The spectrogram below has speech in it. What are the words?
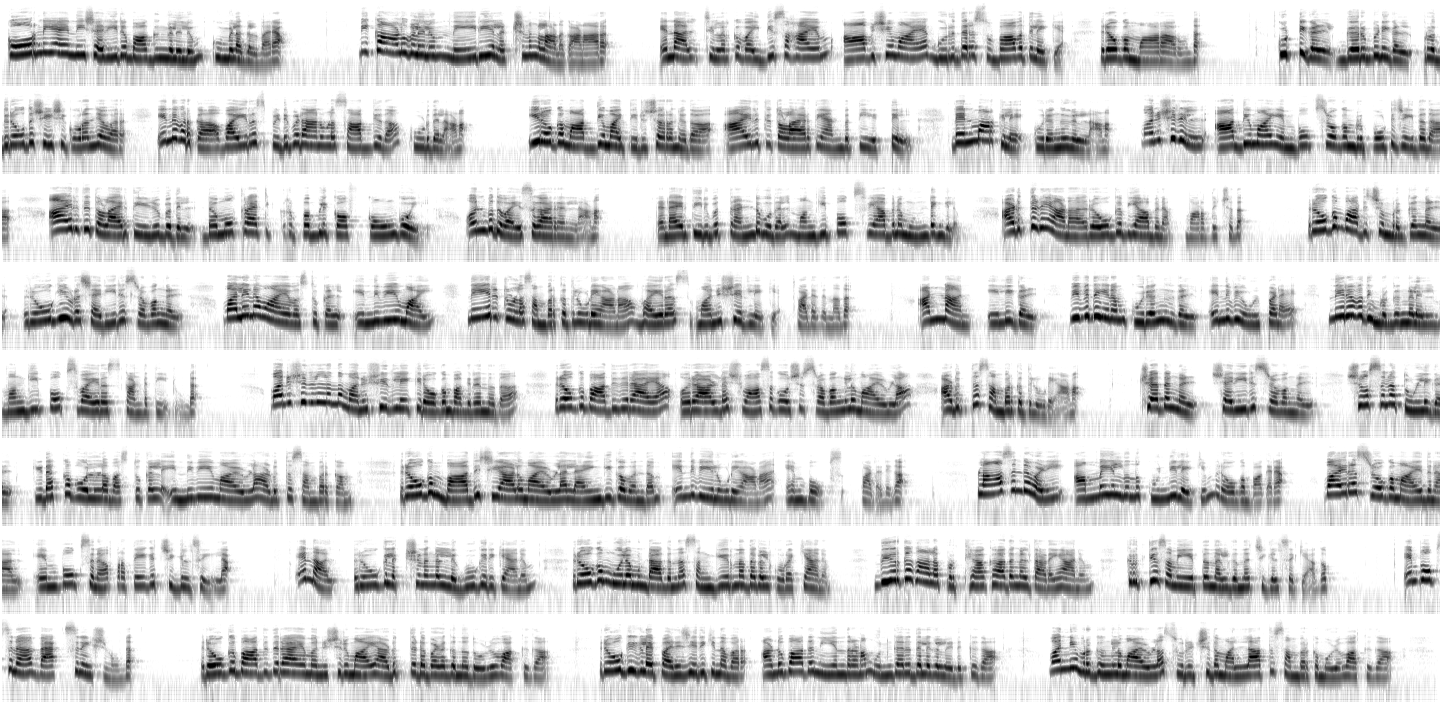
കോർണിയ എന്നീ ശരീരഭാഗങ്ങളിലും കുമിളകൾ വരാം. മിക്ക ആളുകളിലും നേരിയ ലക്ഷണങ്ങളാണ് കാണാറ്. എന്നാൽ ചിലർക്ക് വൈദ്യസഹായം ആവശ്യമായ ഗുരുതര സ്വഭാവത്തിലേക്ക് രോഗം മാറാറുണ്ട്. കുട്ടികൾ ഗർഭിണികൾ പ്രതിരോധശേഷി കുറഞ്ഞവർ എന്നിവർക്ക് വൈറസ് പിടിപെടാനുള്ള സാധ്യത കൂടുതലാണ്. ഈ രോഗം ആദ്യമായി തിരിച്ചറിഞ്ഞത് ആയിരത്തി തൊള്ളായിരത്തി അൻപത്തി എട്ടിൽ ഡെൻമാർക്കിലെ കുരങ്ങുകളിലാണ്. മനുഷ്യരിൽ ആദ്യമായി എംബോക്സ് രോഗം റിപ്പോർട്ട് ചെയ്തത് ആയിരത്തി തൊള്ളായിരത്തി എഴുപതിൽ ഡെമോക്രാറ്റിക് റിപ്പബ്ലിക് ഓഫ് കോങ്കോയിൽ ഒൻപത് വയസ്സുകാരനിലാണ്. രണ്ടായിരത്തി ഇരുപത്തിരണ്ട് മുതൽ മങ്കിപോക്സ് വ്യാപനം ഉണ്ടെങ്കിലും അടുത്തിടെയാണ് രോഗവ്യാപനം വർദ്ധിച്ചത്. രോഗം ബാധിച്ച മൃഗങ്ങൾ രോഗിയുടെ ശരീരസ്രവങ്ങൾ മലിനമായ വസ്തുക്കൾ എന്നിവയുമായി നേരിട്ടുള്ള സമ്പർക്കത്തിലൂടെയാണ് വൈറസ് മനുഷ്യരിലേക്ക് പടരുന്നത്. അണ്ണാൻ എലികൾ വിവിധയിനം കുരങ്ങുകൾ എന്നിവയുൾപ്പെടെ നിരവധി മൃഗങ്ങളിൽ മങ്കി പോക്സ് വൈറസ് കണ്ടെത്തിയിട്ടുണ്ട്. മനുഷ്യരിൽ നിന്ന് മനുഷ്യരിലേക്ക് രോഗം പകരുന്നത് രോഗബാധിതരായ ഒരാളുടെ ശ്വാസകോശ സ്രവങ്ങളുമായുള്ള അടുത്ത സമ്പർക്കത്തിലൂടെയാണ്. ക്ഷതങ്ങൾ ശരീരസ്രവങ്ങൾ ശ്വസന തുള്ളികൾ കിടക്ക പോലുള്ള വസ്തുക്കൾ എന്നിവയുമായുള്ള അടുത്ത സമ്പർക്കം രോഗം ബാധിച്ചയാളുമായുള്ള ലൈംഗിക ബന്ധം എന്നിവയിലൂടെയാണ് എംബോക്സ് പടരുക. പ്ലാസിന്റെ വഴി അമ്മയിൽ നിന്ന് കുഞ്ഞിലേക്കും രോഗം പകരാം. വൈറസ് രോഗമായതിനാൽ എംബോക്സിന് പ്രത്യേക ചികിത്സയില്ല. എന്നാൽ രോഗലക്ഷണങ്ങൾ ലഘൂകരിക്കാനും രോഗം മൂലമുണ്ടാകുന്ന സങ്കീർണതകൾ കുറയ്ക്കാനും ദീർഘകാല പ്രത്യാഘാതങ്ങൾ തടയാനും കൃത്യസമയത്ത് നൽകുന്ന ചികിത്സയ്ക്കാകും. എംപോക്സിന് വാക്സിനേഷൻ ഉണ്ട് രോഗബാധിതരായ മനുഷ്യരുമായി അടുത്തിടപഴകുന്നത് ഒഴിവാക്കുക. രോഗികളെ പരിചരിക്കുന്നവർ അണുബാധ നിയന്ത്രണം മുൻകരുതലുകൾ എടുക്കുക. വന്യമൃഗങ്ങളുമായുള്ള സുരക്ഷിതമല്ലാത്ത സമ്പർക്കം ഒഴിവാക്കുക.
